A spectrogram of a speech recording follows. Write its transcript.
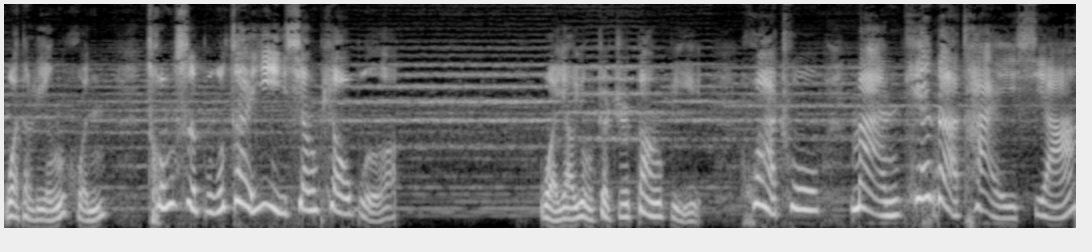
我的灵魂。从此不再异乡漂泊。我要用这支钢笔画出满天的彩霞，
